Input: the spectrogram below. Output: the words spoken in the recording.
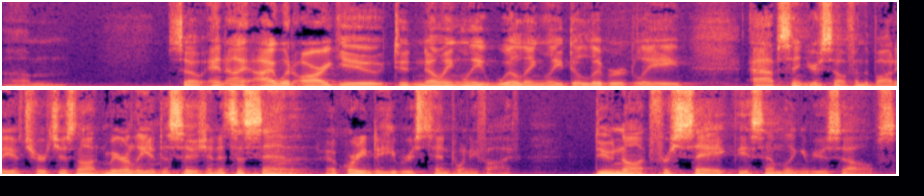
Um, so, and I, I would argue to knowingly, willingly, deliberately absent yourself in the body of church is not merely a decision; it's a sin, according to Hebrews ten twenty five. Do not forsake the assembling of yourselves.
